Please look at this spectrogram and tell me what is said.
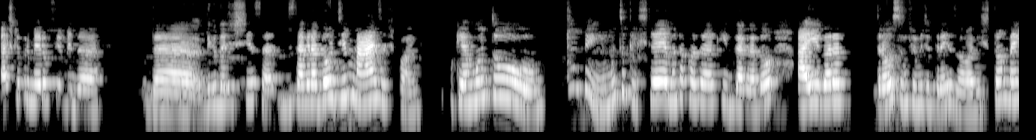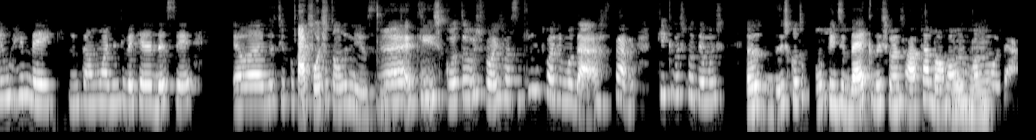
Acho que o primeiro filme da, da Liga da Justiça desagradou demais os fãs. Porque é muito. Enfim, muito clichê, muita coisa que desagradou. Aí agora trouxe um filme de três horas, também um remake. Então a gente vê que a DC ela é do tipo. Tá apostando escuta, nisso. É, que escuta os fãs e fala assim: o que a gente pode mudar? Sabe? O que, que nós podemos. Eu escuto o feedback dos fãs e falo: tá bom, vamos, uhum. vamos mudar.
